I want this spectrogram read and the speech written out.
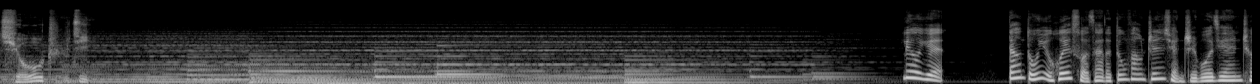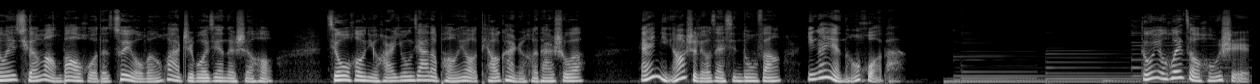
求职记。六月。当董宇辉所在的东方甄选直播间成为全网爆火的最有文化直播间的时候，九五后女孩雍佳的朋友调侃着和他说：“哎，你要是留在新东方，应该也能火吧？”董宇辉走红时，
